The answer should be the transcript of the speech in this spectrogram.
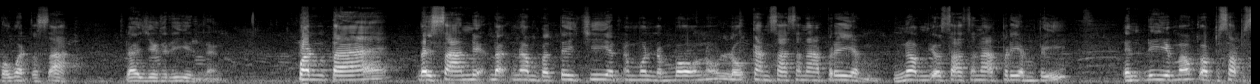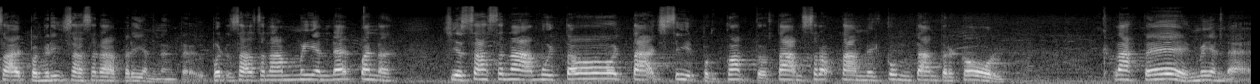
ប្រវត្តិសាស្ត្រដែលយើងរៀនហ្នឹងប៉ុន្តែដោយសារអ្នកដឹកនាំប្រទេសជាតិមុនដំបូងនោះលោកកាន់សាសនាព្រាហ្មណ៍នាំយកសាសនាព្រាហ្មណ៍ពី ឥណ្ឌាមកក៏ផ្សព្វផ្សាយពង្រីកសាសនាព្រាហ្មណ៍ហ្នឹងទៅពុទ្ធសាសនាមានដែរប៉ុន្តែជាសាសនាមួយតូចតាចសៀតបង្កប់ទៅតាមស្រុកតាមនិគមតាមត្រកូលខ្លះទេមានដែរ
